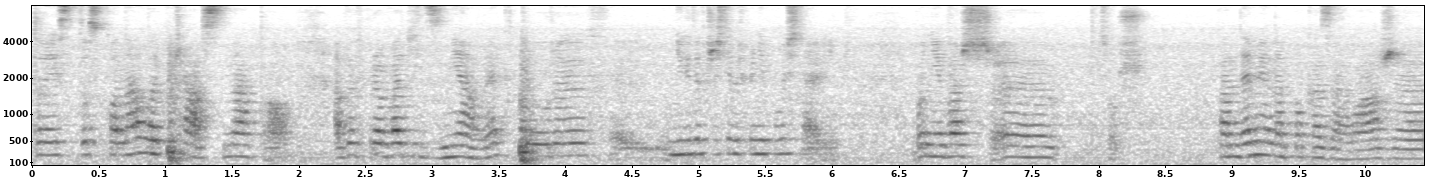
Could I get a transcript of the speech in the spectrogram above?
to jest doskonały czas na to, aby wprowadzić zmiany, których e, nigdy wcześniej byśmy nie pomyśleli. Ponieważ, e, cóż, pandemia nam pokazała, że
